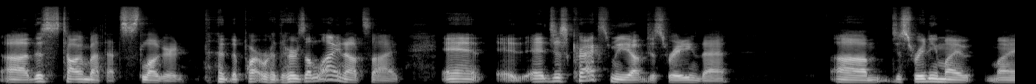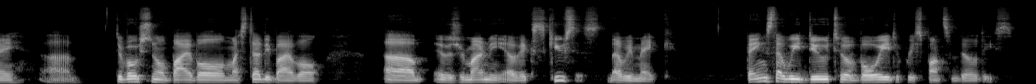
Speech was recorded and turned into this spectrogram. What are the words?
uh, this is talking about that sluggard, the part where there's a lion outside, and it, it just cracks me up just reading that. Um, just reading my my uh, devotional Bible, my study Bible um, it was reminding me of excuses that we make, things that we do to avoid responsibilities.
